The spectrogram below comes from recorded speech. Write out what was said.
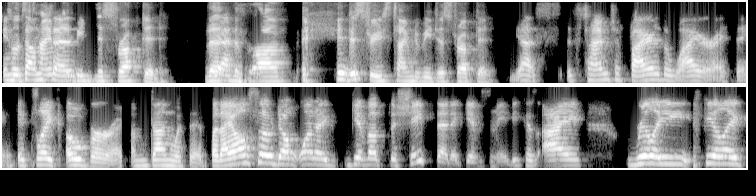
in so it's some time sense, to be disrupted. The, yes. the bra industry is time to be disrupted. Yes, it's time to fire the wire. I think it's like over. I'm done with it. But I also don't want to give up the shape that it gives me because I really feel like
